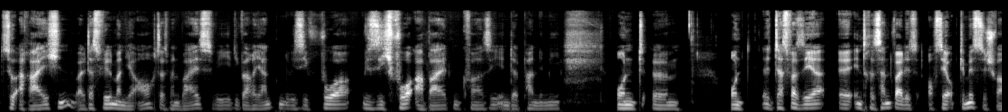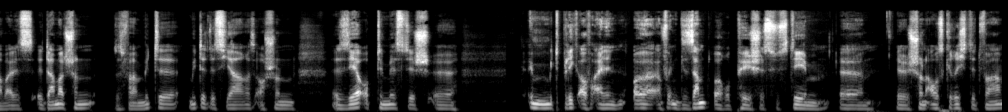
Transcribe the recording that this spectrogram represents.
zu erreichen, weil das will man ja auch, dass man weiß, wie die Varianten, wie sie vor, wie sie sich vorarbeiten quasi in der Pandemie. Und ähm, und äh, das war sehr äh, interessant, weil es auch sehr optimistisch war, weil es äh, damals schon, das war Mitte Mitte des Jahres auch schon äh, sehr optimistisch im, mit Blick auf einen auf ein gesamteuropäisches System schon ausgerichtet war.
